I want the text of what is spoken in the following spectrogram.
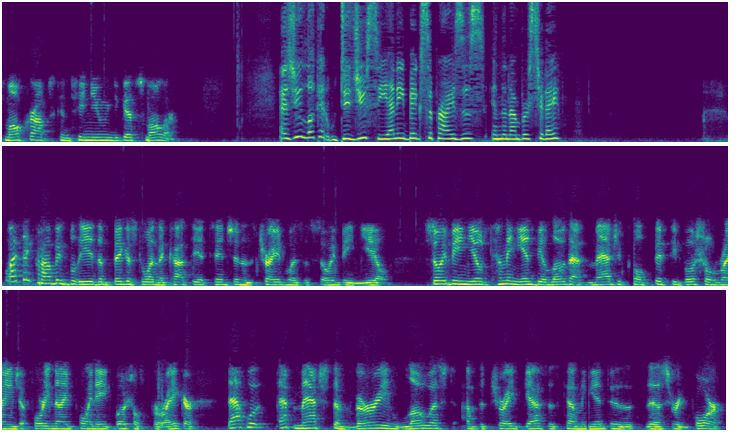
small crops continuing to get smaller. As you look at, did you see any big surprises in the numbers today? Well, I think probably the biggest one that caught the attention of the trade was the soybean yield. Soybean yield coming in below that magical 50 bushel range at 49.8 bushels per acre. That was, that matched the very lowest of the trade guesses coming into this report.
